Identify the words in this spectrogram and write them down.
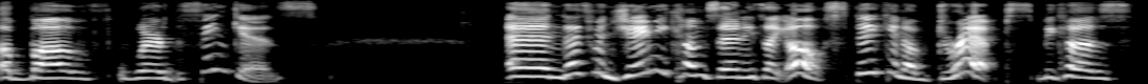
above where the sink is. And that's when Jamie comes in. He's like, "Oh, speaking of drips, because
